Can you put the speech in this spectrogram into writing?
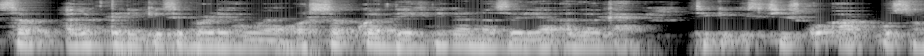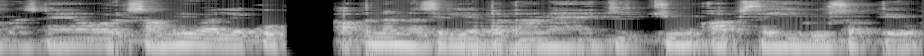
सब अलग तरीके से बड़े हुए हैं और सबका देखने का नज़रिया अलग है। ठीक है, इस चीज़ को आपको समझना है और सामने वाले को अपना नज़रिया बताना है कि क्यों आप सही हो सकते हो।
